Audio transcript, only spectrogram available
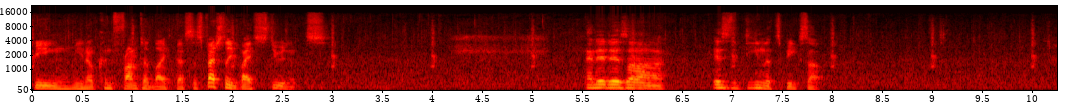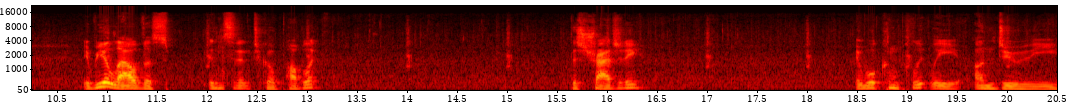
being you know confronted like this, especially by students. And it is uh, is the dean that speaks up. If we allow this incident to go public, this tragedy, it will completely undo the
